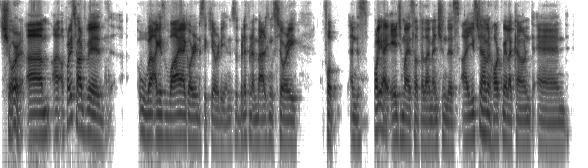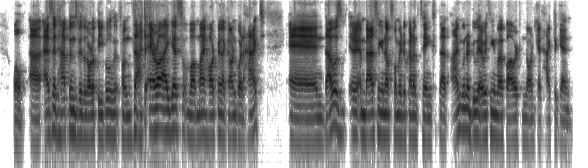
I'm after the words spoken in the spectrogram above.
Sure. Um, I'll probably start with well, I guess why I got into security, and it's a bit of an embarrassing story. For and this probably I age myself as I mentioned this. I used to have a Hotmail account, and well, uh, as it happens with a lot of people from that era, I guess my Hotmail account got hacked, and that was embarrassing enough for me to kind of think that I'm going to do everything in my power to not get hacked again.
